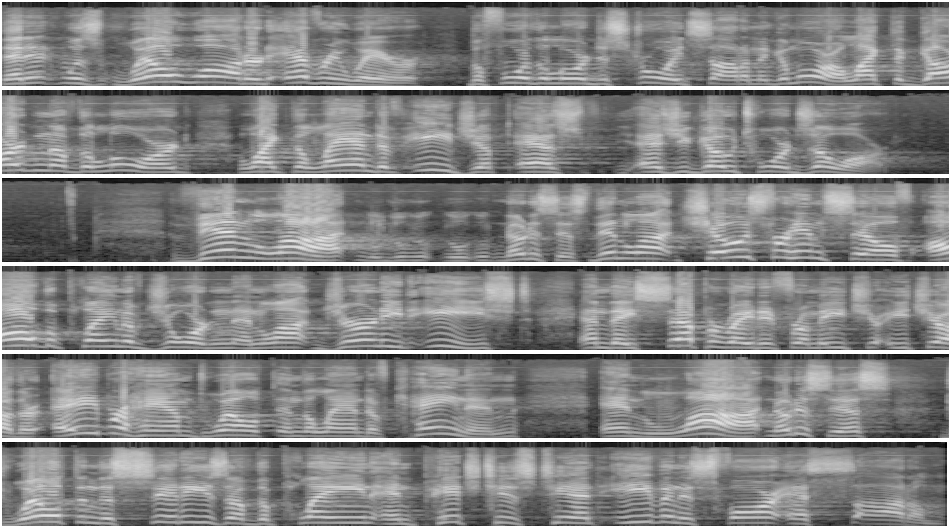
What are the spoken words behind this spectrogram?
that it was well watered everywhere before the Lord destroyed Sodom and Gomorrah, like the garden of the Lord, like the land of Egypt as, as you go toward Zoar. Then Lot, notice this, then Lot chose for himself all the plain of Jordan, and Lot journeyed east, and they separated from each, each other. Abraham dwelt in the land of Canaan, and Lot, notice this, dwelt in the cities of the plain and pitched his tent even as far as Sodom.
